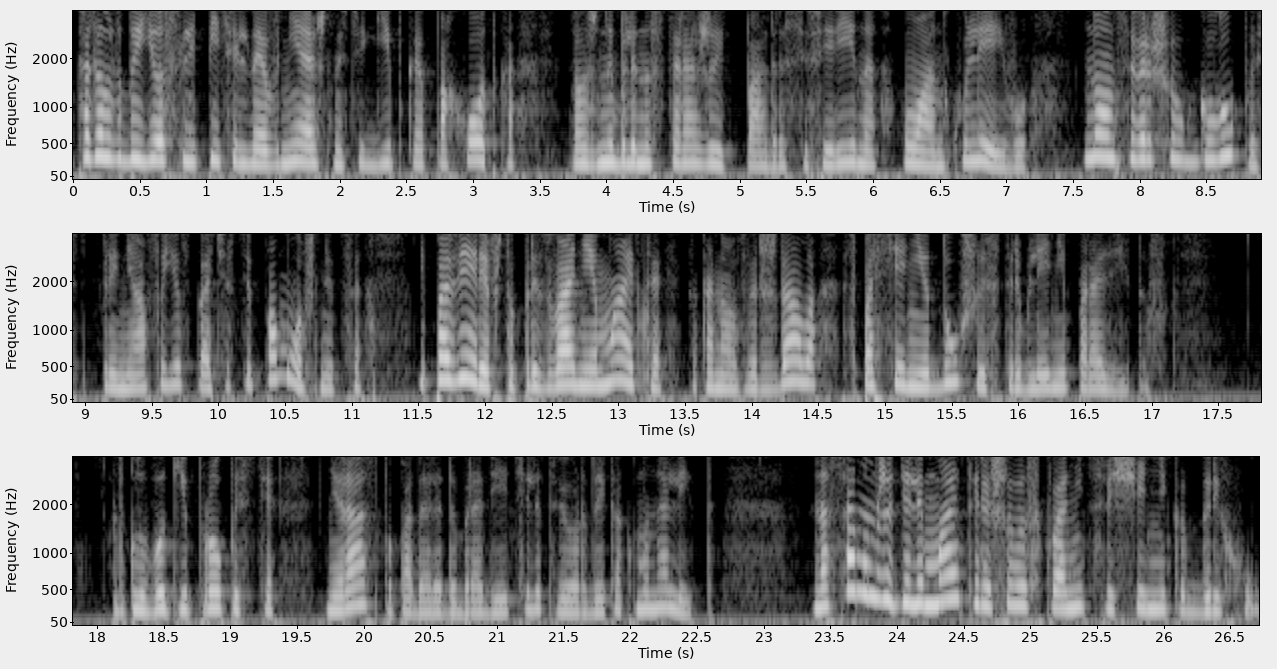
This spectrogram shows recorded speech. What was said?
Казалось бы, ее ослепительная внешность и гибкая походка должны были насторожить падре Сеферина Уан Кулееву – но он совершил глупость, приняв ее в качестве помощницы и поверив, что призвание Майты, как она утверждала, спасение души и истребление паразитов. В глубокие пропасти не раз попадали добродетели, твердые, как монолит. На самом же деле Майта решила склонить священника к греху.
